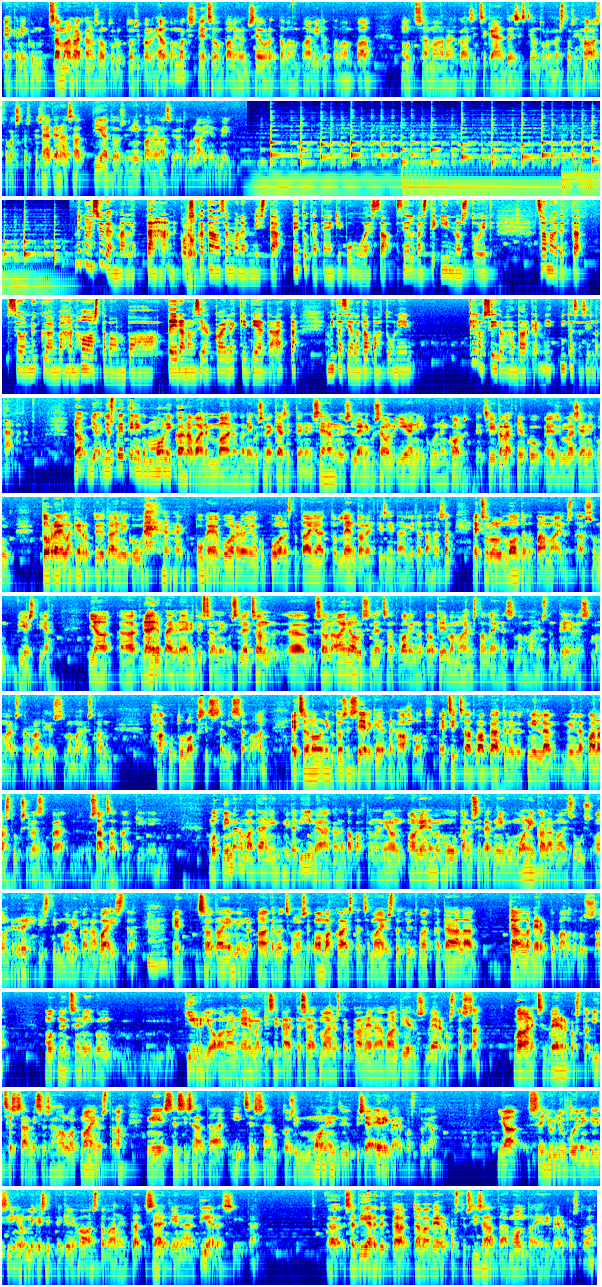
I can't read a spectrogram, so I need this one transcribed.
ehkä niin kuin samaan aikaan se on tullut tosi paljon helpommaksi, että se on paljon seurattavampaa, mitattavampaa, mutta samaan aikaan sitten se käänteisesti on tullut myös tosi haastavaksi, koska sä et enää saa tietoisi niin paljon asioita kuin aiemmin. Mennään syvemmälle tähän, koska tämä on semmoinen, mistä etukäteenkin puhuessa selvästi innostuit. Sanoit, että se on nykyään vähän haastavampaa teidän asiakkaillekin tietää, että mitä siellä tapahtuu, niin kerro siitä vähän tarkemmin, mitä sä sillä tarkoitat? No, jos miettii niin kuin monikanavainen mainonta niin kuin käsitteenä, niin sehän silleen, niin kuin se on iän ikuinen konsepti. Et siitä lähti joku ensimmäisiä niin kuin, toreilla kerrottu jotain niin kuin, puheenvuoroja jonkun puolesta tai jaettu lentolehti siitä tai mitä tahansa. Että sulla on ollut monta tapaa mainostaa sun viestiä. Ja äh, näinä päivinä erityisesti se on, niin kuin silleen, se, on, äh, se on aina ollut silleen, että sä oot valinnut, että okei, okay, mä mainostan lehdessä, mä mainostan TVssä, mä mainostan radiossa, mä mainostan hakutuloksissa, missä vaan. Et se on ollut niinku tosi selkeät ne hahlot. Et sit sä oot vaan päättänyt, että millä, millä panostuksilla sä pää, satsaat kaikkiin niihin. Mutta nimenomaan tämä, niinku, mitä viime aikoina tapahtunut, niin on, on enemmän muuttanut sitä, että niinku monikanavaisuus on rehdisti monikanavaista. Mm. Et sä oot aiemmin ajatellut, että sulla on se oma kaista, että sä mainostat nyt vaikka täällä, tällä verkkopalvelussa. Mutta nyt se niinku, kirjo on, on enemmänkin sitä, että sä et mainostakaan enää vaan tietyssä verkostossa, vaan että se verkosto itsessään, missä sä haluat mainostaa, niin se sisältää itsessään tosi monentyyppisiä eri verkostoja. Ja se juju kuitenkin siinä on, mikä sitten tekee haastavan, että sä et enää tiedä siitä. Sä tiedät, että tämä verkosto sisältää monta eri verkostoa,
